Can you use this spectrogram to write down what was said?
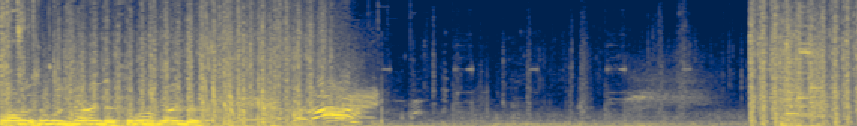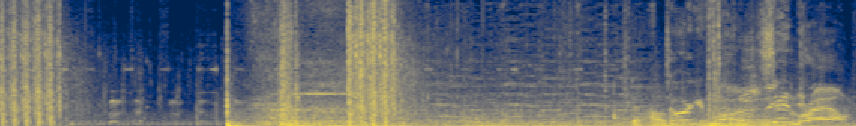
Oh no! Someone's behind us. Someone's behind us. Target mark. Losing Send ground.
